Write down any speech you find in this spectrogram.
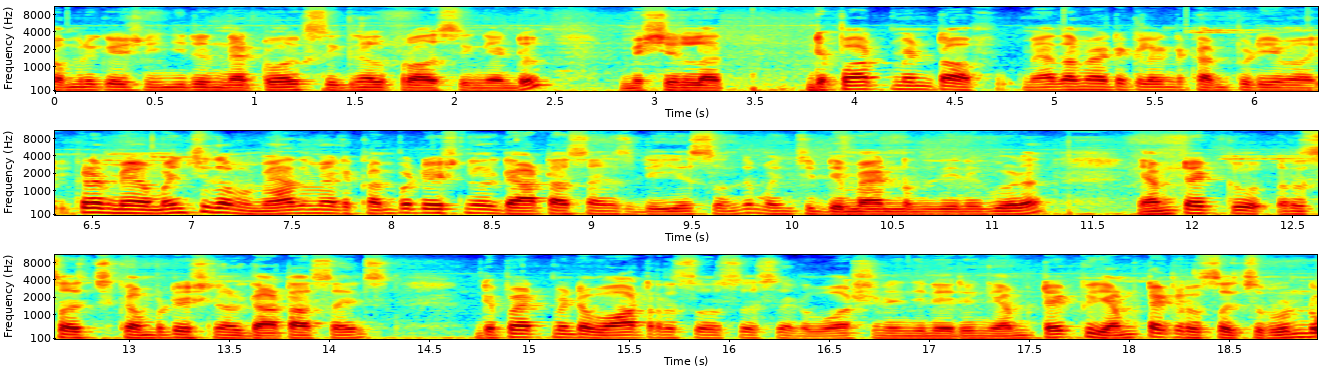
communication engineering network signal processing and machine learning. Department of mathematical and computer ఇక్కడ మేము మంచిదమ్మా. Mathematic computational data science DS ఉంది. మంచి డిమాండ్ ఉంది దీనికి కూడా. MTech research computational data science department of water resources and ocean engineering MTech MTech research రెండు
